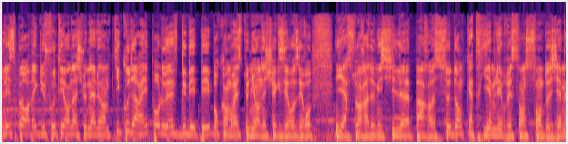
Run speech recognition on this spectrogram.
Les sports avec du foot et en national, un petit coup d'arrêt pour le FBBP. Bourg-en-Bresse tenu en échec 0-0 hier soir à domicile par Sedan, quatrième. Les Bressans sont deuxième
